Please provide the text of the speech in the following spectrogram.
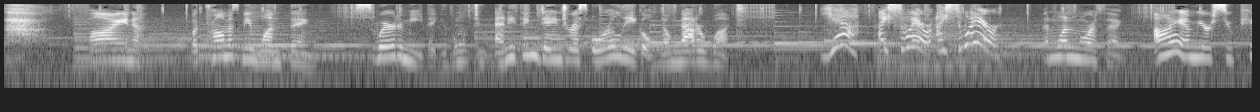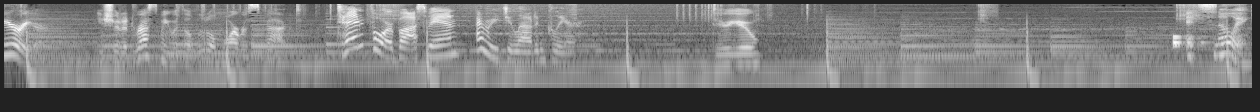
Fine. But promise me one thing. Swear to me that you won't do anything dangerous or illegal, no matter what. Yeah, I swear, I swear! And one more thing. I am your superior. You should address me with a little more respect. 10-4, boss man. I read you loud and clear. Do you? It's snowing,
